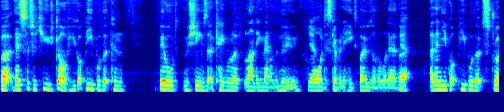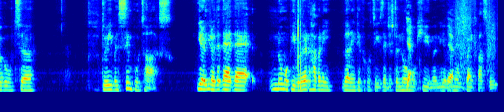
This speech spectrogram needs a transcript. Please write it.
But there's such a huge gulf. If you've got people that can build machines that are capable of landing men on the moon Yeah. or discovering the Higgs boson or whatever, Yeah. and then you've got people that struggle to do even simple tasks. You know, you know that they're they're normal people. They don't have any learning difficulties. They're just a normal Yeah. human. You know, Yeah. normal brain capacity,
